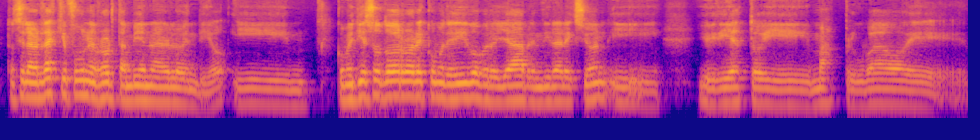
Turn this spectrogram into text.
Entonces la verdad es que fue un error también haberlo vendido y cometí esos dos errores, como te digo, pero ya aprendí la lección y, hoy día estoy más preocupado de,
